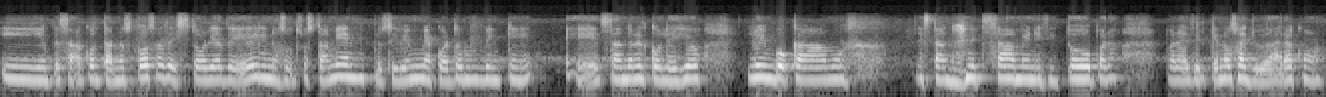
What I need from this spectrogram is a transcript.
y empezaba a contarnos cosas, historias de él y nosotros también. Inclusive me acuerdo muy bien que eh, estando en el colegio lo invocábamos, estando en exámenes y todo para, para decir que nos ayudara con,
